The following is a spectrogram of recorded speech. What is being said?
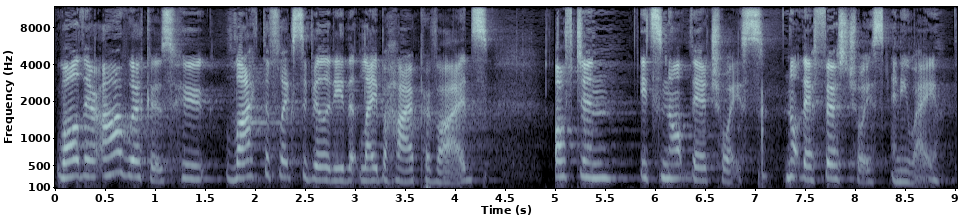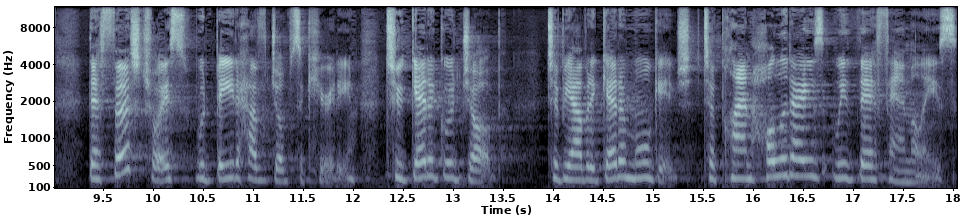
While there are workers who like the flexibility that labour hire provides, often it's not their choice, not their first choice anyway. Their first choice would be to have job security, to get a good job, to be able to get a mortgage, to plan holidays with their families,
